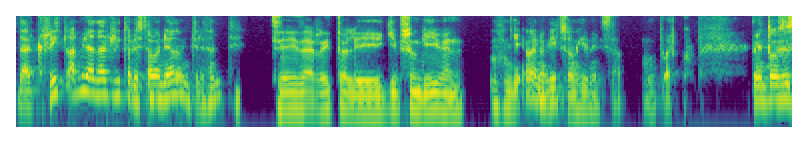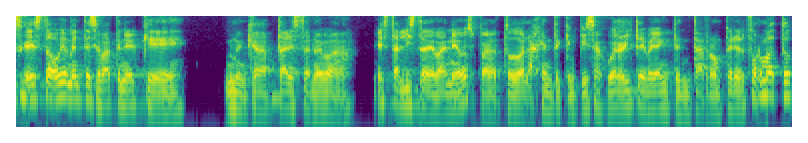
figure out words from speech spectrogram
Dark Ritual. Ah, mira, Dark Ritual está baneado, interesante. Sí, Dark Ritual y Gibson Given. Bueno, Gibson Given está muy puerco. Pero entonces, esta obviamente se va a tener que, que adaptar esta nueva, esta lista de baneos para toda la gente que empieza a jugar ahorita y vaya a intentar romper el formato.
